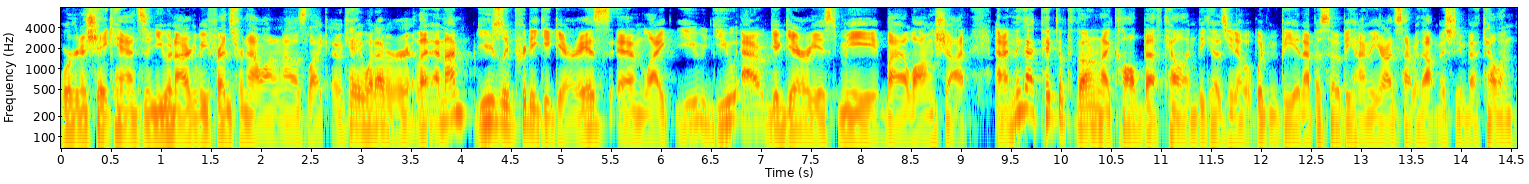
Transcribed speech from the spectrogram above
we're gonna shake hands and you and I are gonna be friends from now on. And I was like, okay, whatever. And I'm usually pretty gregarious and like you you out gregarious me by a long shot. And I think I picked up the phone and I called Beth Kellen because you know it wouldn't be an episode of behind the yard sign without mentioning Beth Kellen.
